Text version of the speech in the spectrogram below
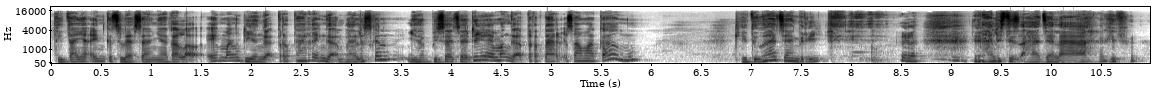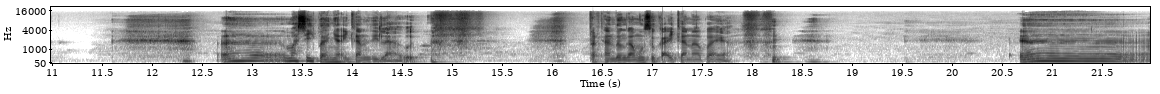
ditanyain kejelasannya. Kalau emang dia nggak tertarik nggak bales kan ya bisa jadi emang nggak tertarik sama kamu. Gitu aja Andri realistis aja lah gitu. Uh, masih banyak ikan di laut. Tergantung kamu suka ikan apa ya. Eh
